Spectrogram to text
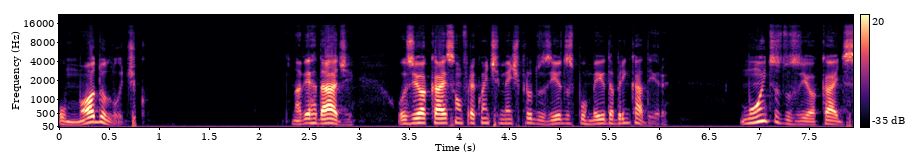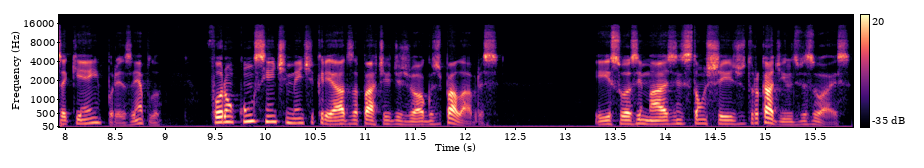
o modo lúdico. Na verdade, os yokai são frequentemente produzidos por meio da brincadeira. Muitos dos yokai de Sekien, por exemplo, foram conscientemente criados a partir de jogos de palavras. E suas imagens estão cheias de trocadilhos visuais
